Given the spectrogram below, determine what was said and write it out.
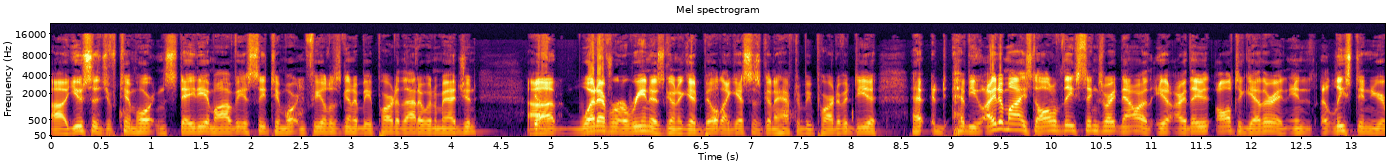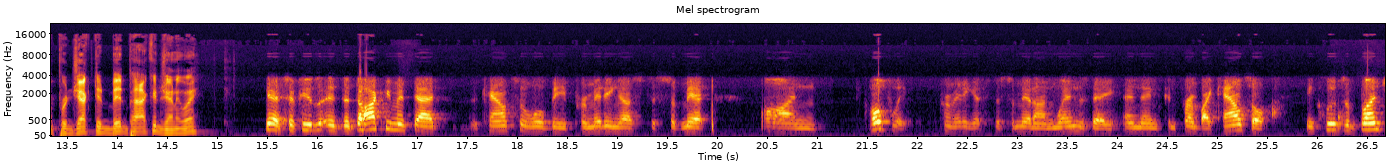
Uh, usage of Tim Hortons Stadium, obviously. Tim Horton Field is going to be part of that, I would imagine. Uh, whatever arena is going to get built, I guess, is going to have to be part of it. Do you have you itemized all of these things right now? Are, are they all together, in, in, at least in your projected bid package, anyway? Yes. If you the document that the council will be permitting us to submit on, hopefully permitting us to submit on Wednesday, and then confirmed by council, includes a bunch,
